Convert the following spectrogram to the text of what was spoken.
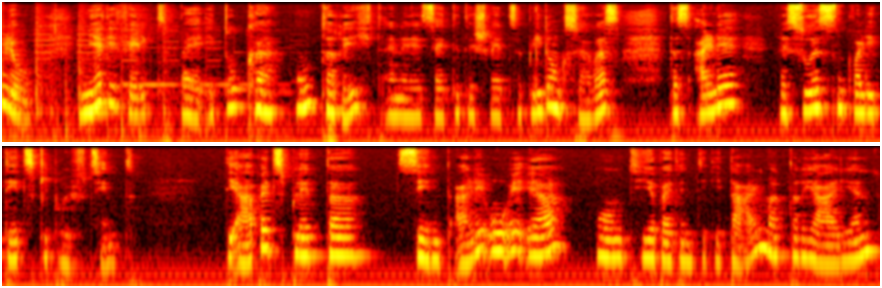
Hallo, mir gefällt bei Educa Unterricht, eine Seite des Schweizer Bildungsservers, dass alle Ressourcen qualitätsgeprüft sind. Die Arbeitsblätter sind alle OER und hier bei den digitalen Materialien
